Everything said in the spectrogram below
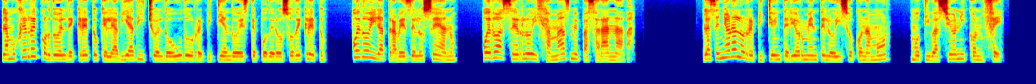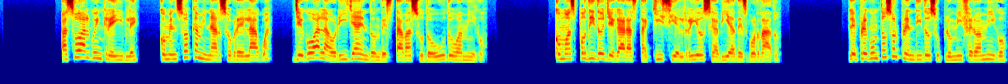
La mujer recordó el decreto que le había dicho el Doudo repitiendo este poderoso decreto, puedo ir a través del océano, puedo hacerlo y jamás me pasará nada. La señora lo repitió interiormente, lo hizo con amor, motivación y con fe. Pasó algo increíble, comenzó a caminar sobre el agua, llegó a la orilla en donde estaba su doudo amigo. ¿Cómo has podido llegar hasta aquí si el río se había desbordado? Le preguntó sorprendido su plumífero amigo,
